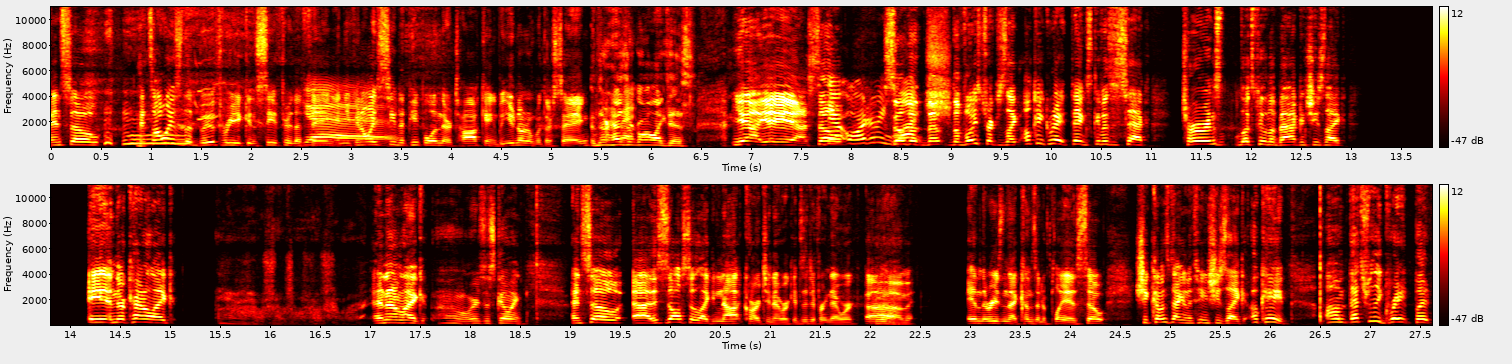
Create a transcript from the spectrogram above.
And so it's always the booth where you can see through the thing and you can always see the people in there talking, but you don't know what they're saying. Their heads are going like this. Yeah, yeah, yeah, yeah. So They're ordering So the, lunch. the, the voice director's like, okay, great, thanks, give us a sec. Turns, looks people in the back, and she's like, and they're kind of like, and I'm like, oh, where's this going? And so uh, this is also like not Cartoon Network; it's a different network. Um, And the reason that comes into play is so she comes back in the thing. She's like, okay, um, that's really great, but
